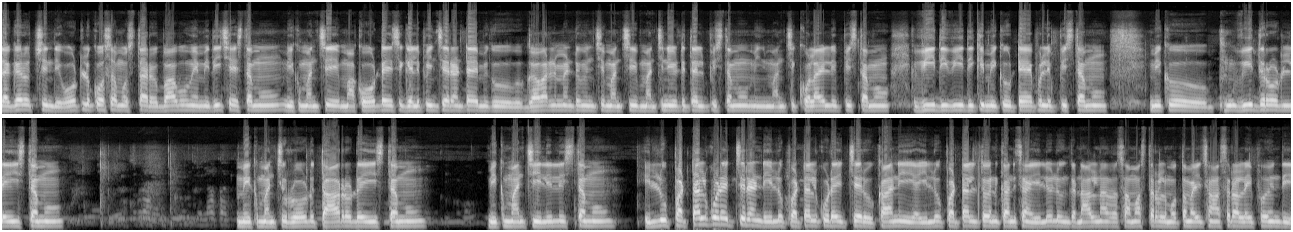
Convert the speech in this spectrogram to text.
దగ్గర వచ్చింది ఓట్ల కోసం వస్తారు. బాబు మేము ఇది చేస్తాము మీకు మంచి మాకు ఓటేసి గెలిపించారంటే మీకు గవర్నమెంట్ నుంచి మంచి మంచినీటి తెలిపిస్తాము మీ మంచి కుళాయిలు ఇప్పిస్తాము వీధి వీధికి మీకు టేపులు ఇప్పిస్తాము మీకు వీధి రోడ్లు వేయిస్తాము. మీకు మంచి రోడ్డు తార్ రోడ్డు వేయిస్తాము మీకు మంచి ఇల్లులు ఇస్తాము. ఇల్లు పట్టాలు కూడా ఇచ్చారండి ఇల్లు పట్టాలు కూడా ఇచ్చారు. కానీ ఆ ఇల్లు పట్టాలతో కనీసం ఇల్లులు ఇంకా నాలుగున్నర సంవత్సరాలు మొత్తం ఐదు సంవత్సరాలు అయిపోయింది.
